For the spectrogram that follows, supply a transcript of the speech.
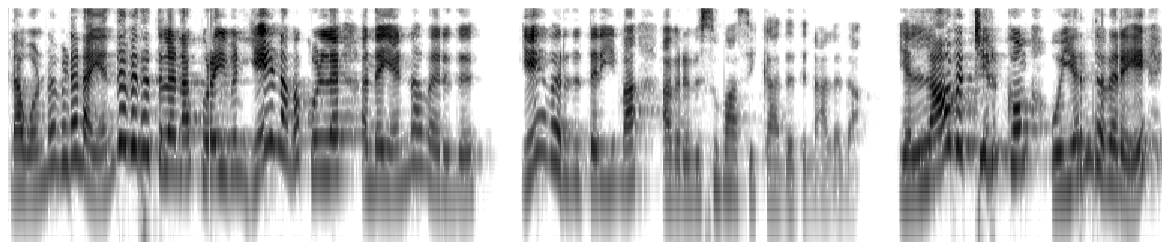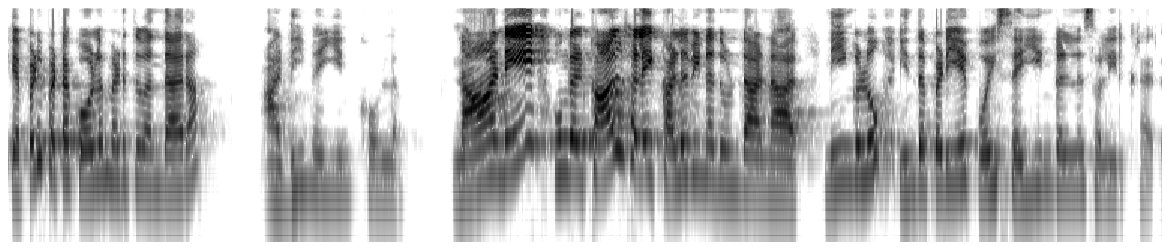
நான் உன்னை விட நான் எந்த விதத்துல நான் குறைவன்? ஏன் நமக்குள்ள அந்த எண்ணம் வருது? ஏன் வருது தெரியுமா? அவரை விசுவாசிக்காததுனாலதான் எல்லாவற்றிற்கும் உயர்ந்தவரே எப்படிப்பட்ட கோலம் எடுத்து வந்தாரா? அடிமையின் கோலம். நானே உங்கள் கால்களை கழுவினதுண்டானால் நீங்களும் இந்தபடியே போய் செய்யுங்கள்னு சொல்லியிருக்கிறாரு.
